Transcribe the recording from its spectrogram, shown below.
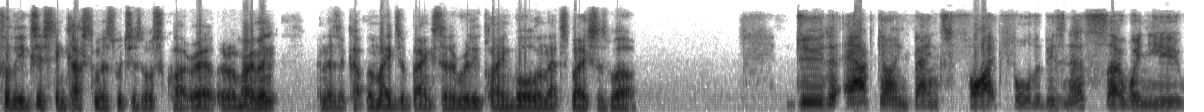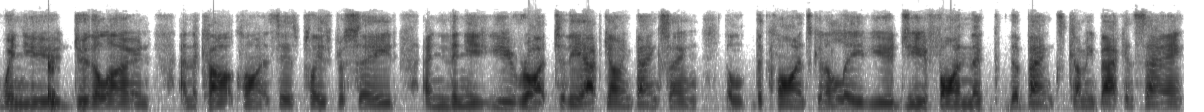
for the existing customers, which is also quite rare at the moment. And there's a couple of major banks that are really playing ball in that space as well. do the outgoing banks fight for the business? So when you when you do the loan and the client says please proceed, and then you, you write to the outgoing bank saying the, the client's going to leave you, do you find the the banks coming back and saying,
